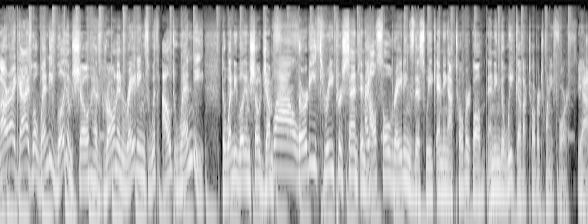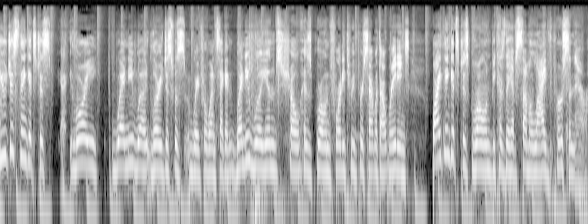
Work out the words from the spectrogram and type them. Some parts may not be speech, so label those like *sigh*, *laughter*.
All right, guys. Well, Wendy Williams' show has grown in ratings without Wendy. The Wendy Williams show jumped Wow. 33% in household ratings this week, ending October, well, ending the week of October 24th. Yeah. You just think it's just uh, Lori, Wendy, Wil- Lori just was, wait for one second. Wendy Williams' show has grown 43% without ratings. Well, I think it's just grown because they have some alive person there.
